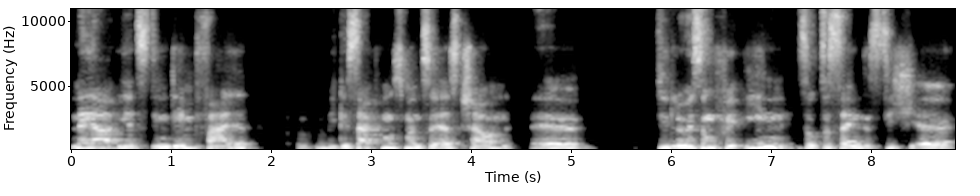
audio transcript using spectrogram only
Naja, jetzt in dem Fall, wie gesagt, muss man zuerst schauen, äh, die Lösung für ihn sozusagen, sich äh,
